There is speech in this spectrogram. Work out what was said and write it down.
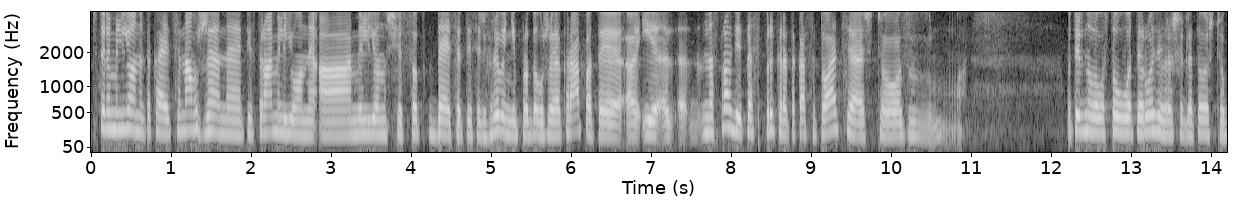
4 мільйони така і ціна вже не півтора мільйони, а мільйон 610 тисяч гривень і продовжує крапати. Е, І е, е, насправді якась прикра така ситуація, що потрібно влаштовувати розіграші для того, щоб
